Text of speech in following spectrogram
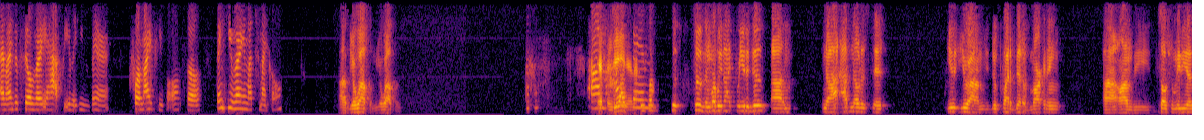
and I just feel very happy that he's there for my people. So thank you very much, Michael. Uh, you're welcome. You're welcome. Um, Yes, indeed. Been, Well, Susan, what we'd like for you to do, um, you know, I, I've noticed that you you um you do quite a bit of marketing uh, on the social media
